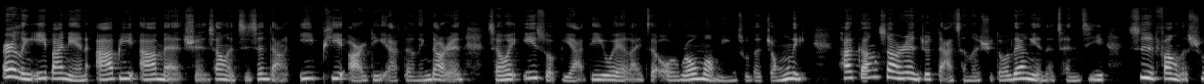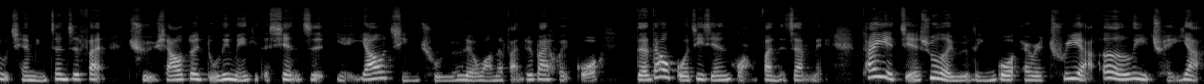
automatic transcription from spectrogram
二零一八年，Abiy Ahmed 选上了执政党 EPRDF 的领导人，成为伊索比亚第一位来自 Oromo 民族的总理。他刚上任就达成了许多亮眼的成绩，释放了数千名政治犯，取消对独立媒体的限制，也邀请处于流亡的反对派回国，得到国际间广泛的赞美。他也结束了与邻国 Eritrea 厄立垂亚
